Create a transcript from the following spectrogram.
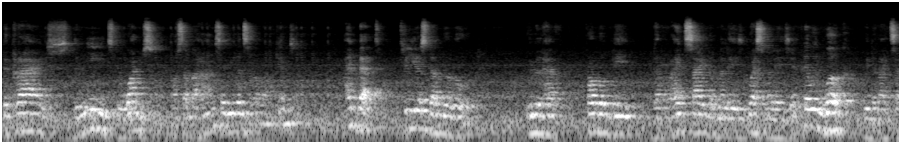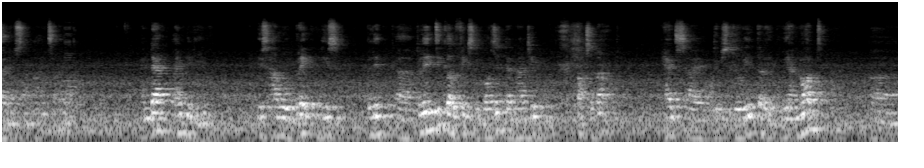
the cries, the needs, the wants of Sabahans and even Sarawakians, I bet three years down the road, we will have probably the right side of Malaysia, West Malaysia, they will work with the right side of Sabah and Sarawak. And that, I believe, is how we break this uh, political fixed deposit that Najib talks about. Hence, I wish to reiterate, we are not uh,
